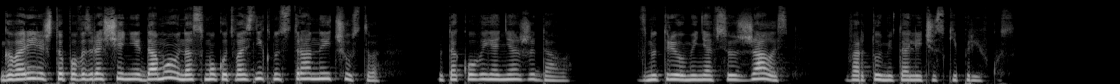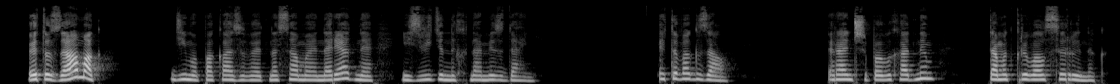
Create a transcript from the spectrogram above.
говорили, что по возвращении домой у нас могут возникнуть странные чувства, но такого я не ожидала. Внутри у меня все сжалось, во рту металлический привкус. «Это замок?» Дима показывает на самое нарядное из виденных нами зданий. Это вокзал. Раньше по выходным там открывался рынок.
